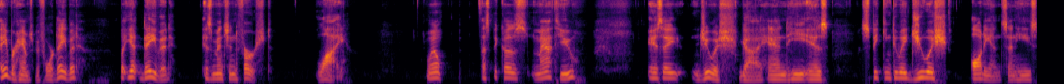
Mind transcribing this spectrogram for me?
Abraham's before David, but yet David is mentioned first. Why? Well, that's because Matthew is a Jewish guy and he is speaking to a Jewish audience and he's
